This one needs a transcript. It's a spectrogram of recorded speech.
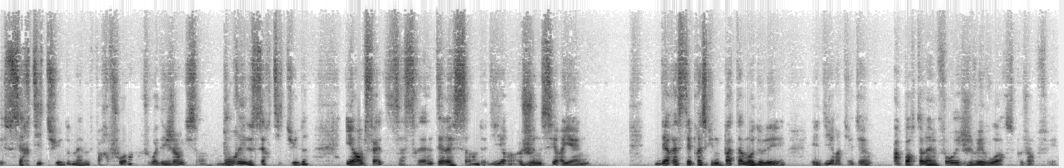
de certitudes même parfois. Je vois des gens qui sont bourrés de certitudes, et en fait, ça serait intéressant de dire je ne sais rien, de rester presque une pâte à modeler et dire tiens, tiens apporte l'info et je vais voir ce que j'en fais.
